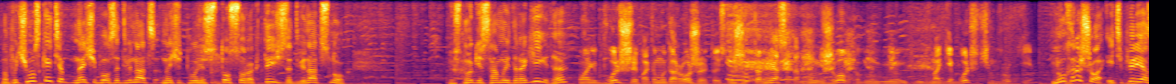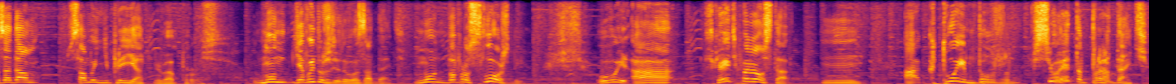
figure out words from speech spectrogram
Но почему, скажите, значит, было за 12, значит, получается 140 тысяч за 12 ног? То есть ноги самые дорогие, да? Ну, они больше, поэтому дороже. То есть, ну, там мясо там, ну, не живого, ну, в ноге больше, чем в руке. Ну, хорошо. И теперь я задам самый неприятный вопрос. Ну, я вынужден его задать. Ну, вопрос сложный. Увы. А скажите, пожалуйста, а кто им должен все это продать?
